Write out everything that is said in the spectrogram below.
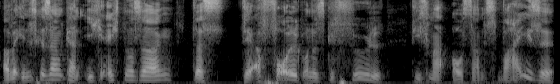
Aber insgesamt kann ich echt nur sagen, dass der Erfolg und das Gefühl, diesmal ausnahmsweise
